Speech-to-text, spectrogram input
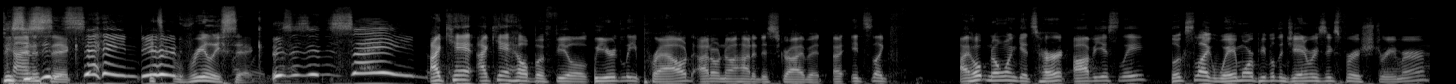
This Kinda is sick. insane, dude. It's really sick. This is insane. I can't I can't help but feel weirdly proud. I don't know how to describe it. Uh, it's like I hope no one gets hurt, obviously. Looks like way more people than January 6th for a streamer.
